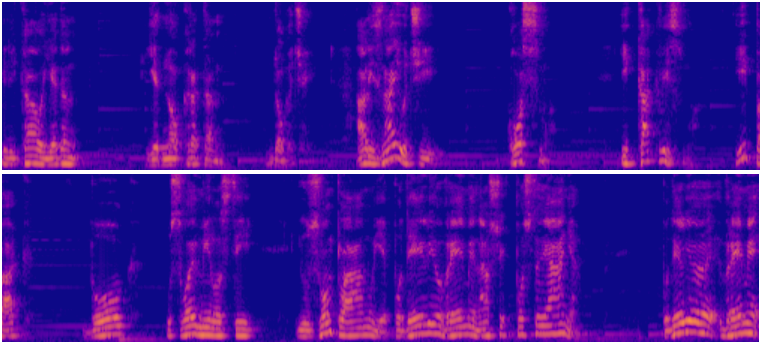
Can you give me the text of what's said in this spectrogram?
ili kao jedan jednokratan događaj. Ali znajući ko smo i kakvi smo, ipak Bog u svojoj milosti i u svom planu je podelio vreme našeg postojanja. Podelio je vreme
